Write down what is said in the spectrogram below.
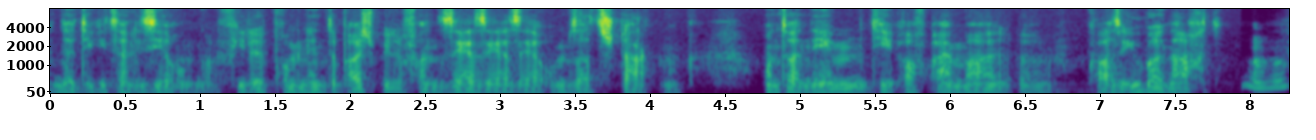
in der Digitalisierung viele prominente Beispiele von sehr, sehr, sehr umsatzstarken Unternehmen, die auf einmal äh, quasi über Nacht mhm.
